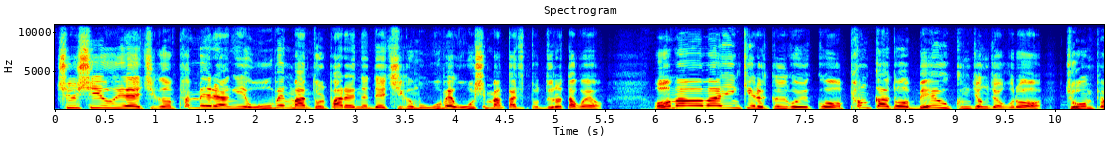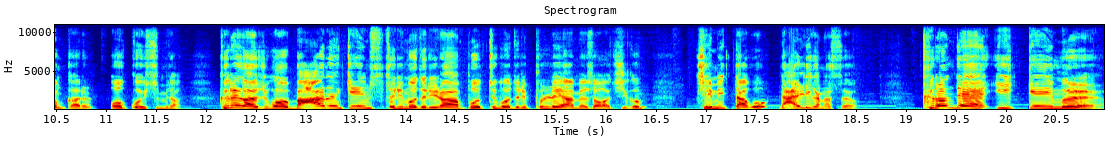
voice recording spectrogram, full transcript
출시 이후에 지금 판매량이 500만 돌파를 했는데 지금 550만까지 또 늘었다고 해요. 어마어마한 인기를 끌고 있고 평가도 매우 긍정적으로 좋은 평가를 얻고 있습니다. 그래가지고 많은 게임 스트리머들이랑 버튜버들이 플레이하면서 지금 재밌다고 난리가 났어요. 그런데 이 게임을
